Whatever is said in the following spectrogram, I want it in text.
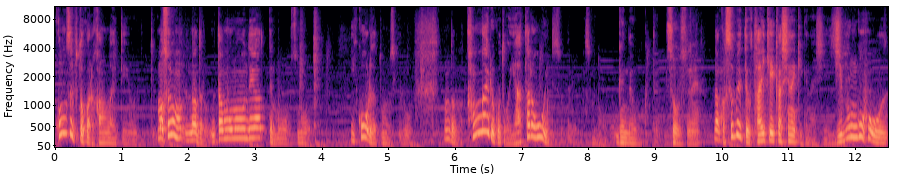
コンセプトから考えてよいってまあそれもなんだろう歌物であってもそのイコールだと思うんですけどなんだろうな考えることがやたら多いんですよね。その現代音楽って。そうですね。なんか全てを体系化しなきゃいけないし自分語法を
